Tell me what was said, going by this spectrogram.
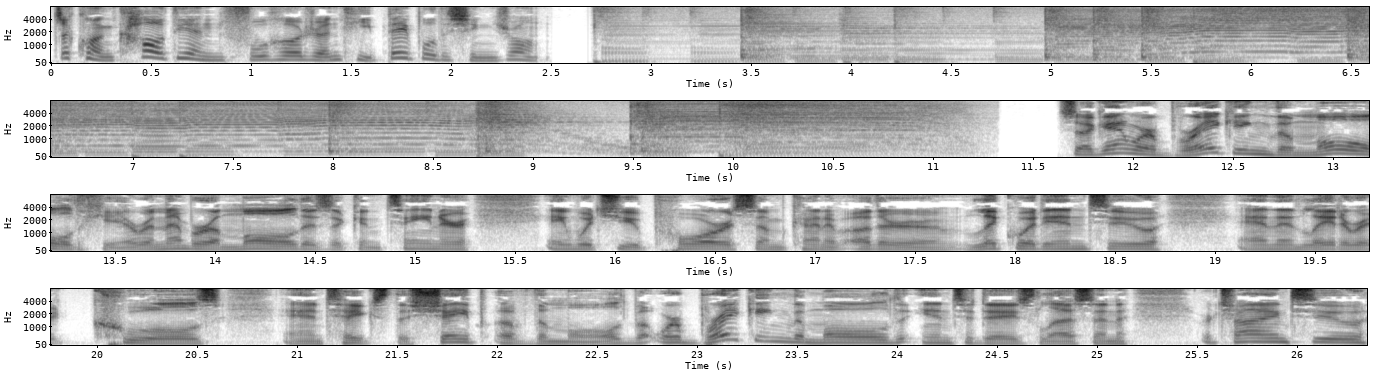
这款靠垫符合人体背部的形状。 So, again, we're breaking the mold here. Remember, a mold is a container in which you pour some kind of other liquid into, and then later it cools and takes the shape of the mold. But we're breaking the mold in today's lesson. We're trying to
